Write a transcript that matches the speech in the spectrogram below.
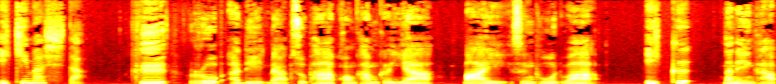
อิคือรูปอดีตแบบสุภาพของคำกริยาไป ซึ่งพูดว่าอินั่นเองครับ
